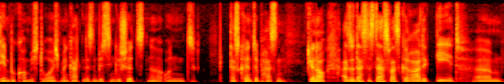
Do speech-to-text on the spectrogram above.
den bekomme ich durch. Mein Garten ist ein bisschen geschützt, ne? Und das könnte passen. Genau, also das ist das, was gerade geht. Ähm,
